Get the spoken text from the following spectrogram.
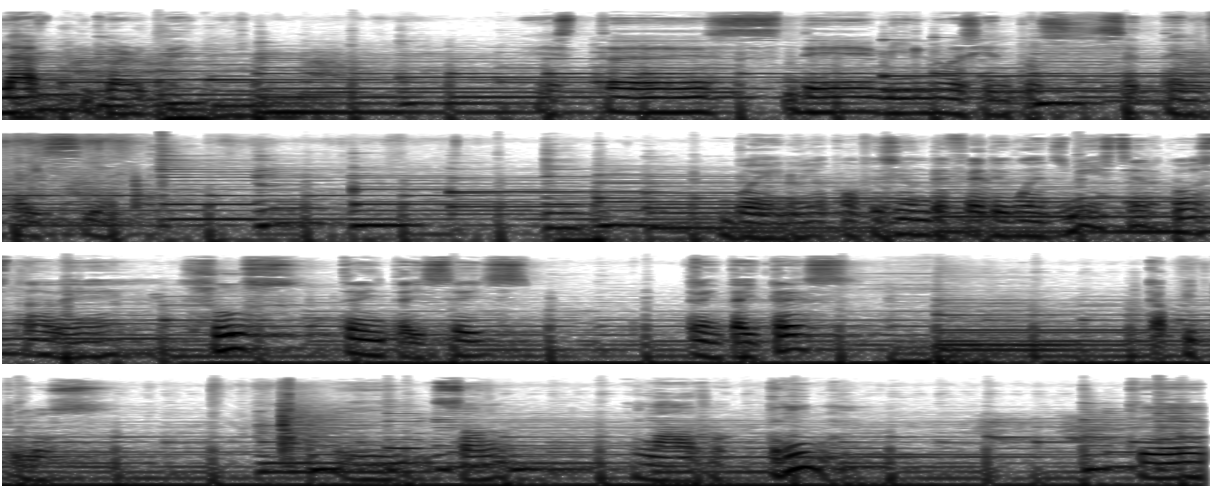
Ladberg. Este es de 1977. Bueno, la confesión de fe de Westminster consta de sus 36, 33 capítulos y son la doctrina que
